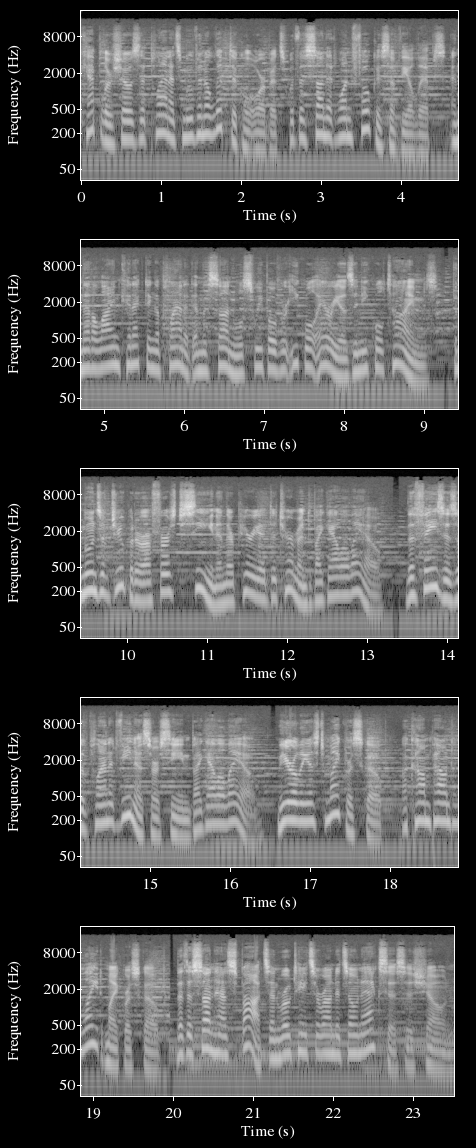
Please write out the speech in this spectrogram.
Kepler shows that planets move in elliptical orbits with the sun at one focus of the ellipse, and that a line connecting a planet and the sun will sweep over equal areas in equal times. The moons of Jupiter are first seen and their period determined by Galileo. The phases of planet Venus are seen by Galileo. The earliest microscope, a compound light microscope, that the sun has spots and rotates around its own axis is shown.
